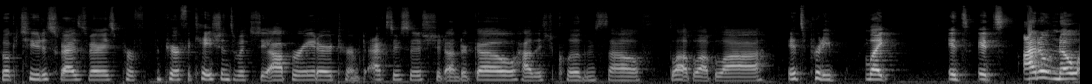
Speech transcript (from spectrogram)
Book two describes various pur- purifications which the operator, termed exorcist, should undergo, how they should clothe themselves, blah blah blah. It's pretty like it's it's I don't know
